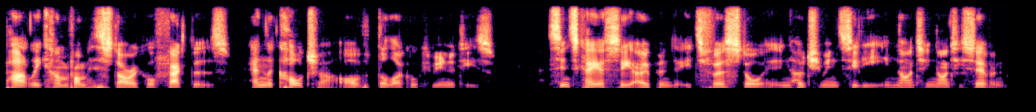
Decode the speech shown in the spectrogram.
partly come from historical factors and the culture of the local communities. Since KFC opened its first store in Ho Chi Minh City in 1997,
